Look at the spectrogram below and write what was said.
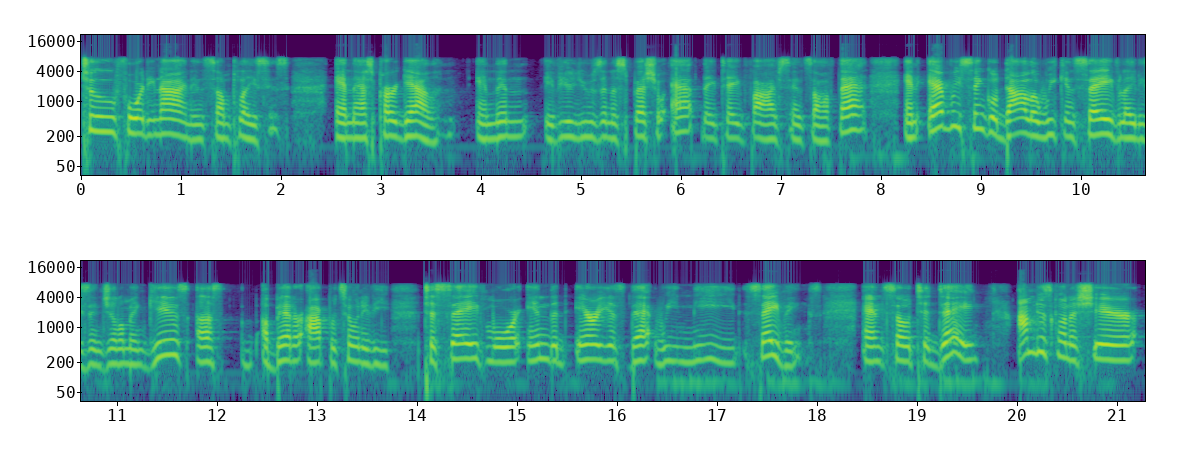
249 in some places and that's per gallon. And then if you're using a special app, they take five cents off that. And every single dollar we can save, ladies and gentlemen, gives us a better opportunity to save more in the areas that we need savings. And so today, I'm just going to share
